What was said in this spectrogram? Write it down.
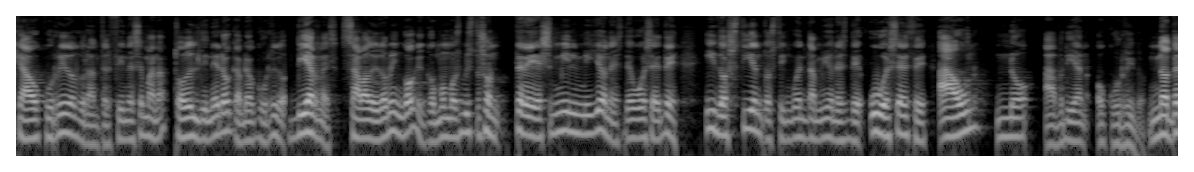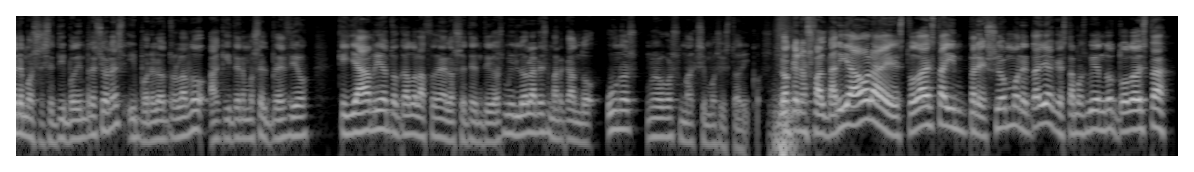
que ha ocurrido durante el fin de semana, todo el dinero que habría ocurrido viernes, sábado y domingo, que como hemos visto son 3.000 millones de USDT y 250 millones de USDC, aún no habrían ocurrido. No tenemos ese tipo de impresiones y por el otro lado, aquí tenemos el precio que ya habría tocado la zona de los 72.000 dólares, marcando unos nuevos máximos históricos. Lo que nos faltaría ahora es toda esta impresión monetaria que estamos viendo, toda esta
